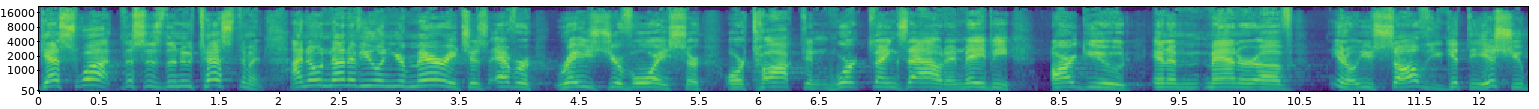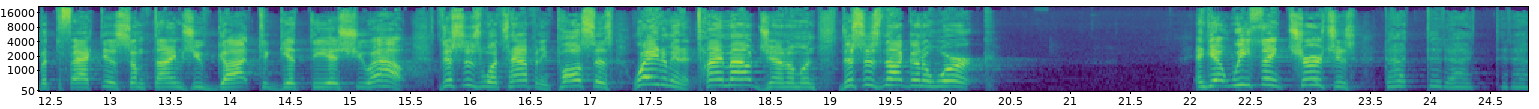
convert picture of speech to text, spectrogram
Guess what? This is the New Testament. I know none of you in your marriage has ever raised your voice or, or talked and worked things out and maybe argued in a manner of, you know, you solve, you get the issue, but the fact is sometimes you've got to get the issue out. This is what's happening. Paul says, wait a minute, time out, gentlemen. This is not going to work. And yet we think church is da da da da da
